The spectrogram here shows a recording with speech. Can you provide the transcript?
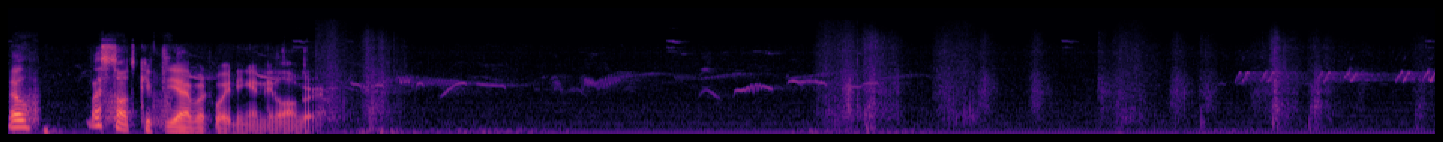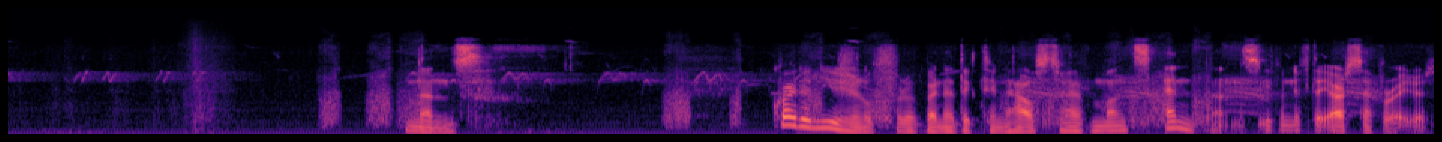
Well, let's not keep the abbot waiting any longer. Nuns. Quite unusual for a Benedictine house to have monks and nuns, even if they are separated.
